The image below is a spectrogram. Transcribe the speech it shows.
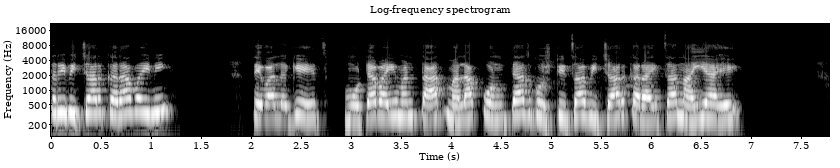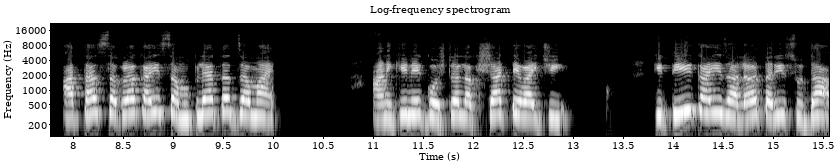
तरी विचार करा वहिनी. तेव्हा लगेच मोठ्या बाई म्हणतात मला कोणत्याच गोष्टीचा विचार करायचा नाही आहे. आता सगळं काही संपल्यातच जमाय आणखीन एक गोष्ट लक्षात ठेवायची. कितीही काही झालं तरी सुद्धा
